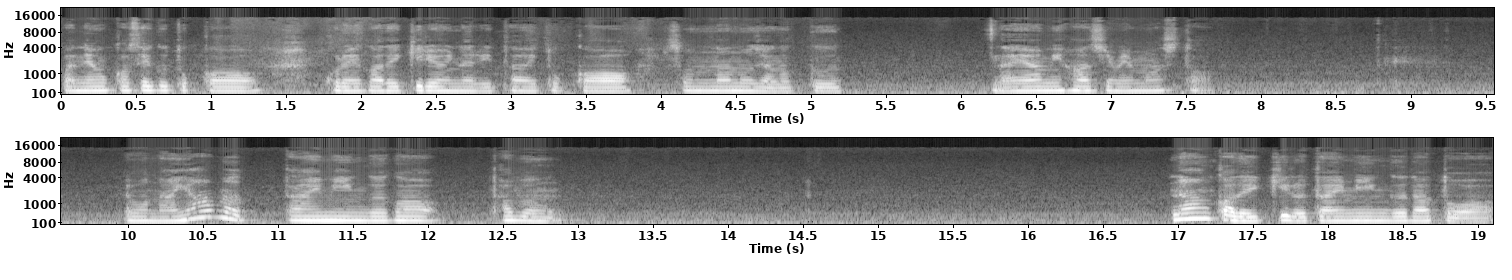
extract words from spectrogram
金を稼ぐとかこれができるようになりたいとかそんなのじゃなく悩み始めました。でも悩むタイミングが多分なんかで生きるタイミングだとは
